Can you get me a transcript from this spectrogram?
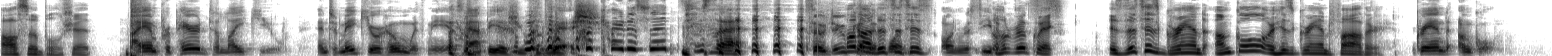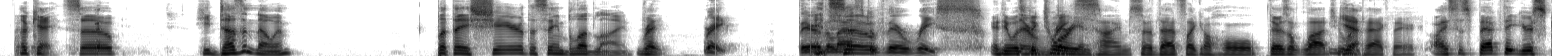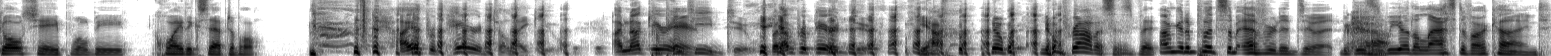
also bullshit. I am prepared to like you and to make your home with me as happy as you could wish. what kind of sense is that? So do Hold come on, at this is his- on receipt of Hold real this. quick. Is this his grand uncle or his grandfather? Grand uncle. Okay, so he doesn't know him, but they share the same bloodline. right. Right. They are And the last so- of their race. And it was Their Victorian race. times, so that's like a whole. There's a lot to Yeah. unpack there. I suspect that your skull shape will be quite acceptable. I am prepared to like you. I'm not Prepared. guaranteed to, but I'm prepared to. Yeah, no, no promises, but I'm going to put some effort into it because Yeah. we are the last of our kind.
